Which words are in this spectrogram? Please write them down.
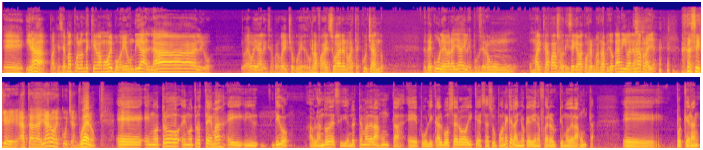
Eh, y nada, para que sepan por dónde es que vamos hoy, porque hoy es un día largo. Y vaya, oye, Alex, aprovecho, porque don Rafael Suárez nos está escuchando desde Culebra ya y le pusieron un, un marcapaso dice que va a correr más rápido que Aníbal en la playa. Así que hasta de allá nos escuchan. Bueno, eh, en, otro, en otros temas, eh, y digo, hablando de, siguiendo el tema de la Junta, eh, publica el vocero hoy que se supone que el año que viene fuera el último de la Junta. Porque eran,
